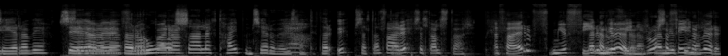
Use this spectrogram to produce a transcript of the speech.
Cerave, Það er rosalegt hæp um Seravi á Íslandi. Það er uppselt alltaf. það er uppselt allstar en það eru f- mjög fínar mjög vörur fínar, rosa fínar fínar. vörur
